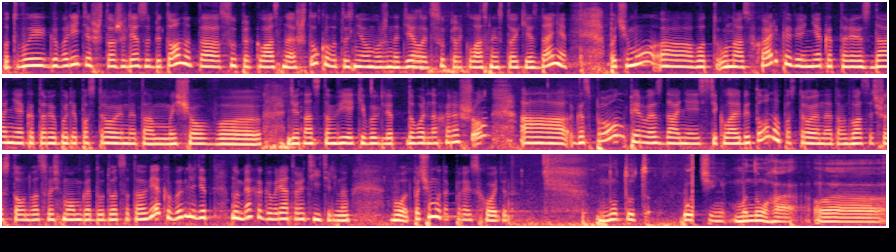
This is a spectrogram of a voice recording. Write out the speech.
Вот вы говорите, что железобетон это супер классная штука, вот из него можно делать супер классные стойкие здания. Почему а, вот у нас в Харькове некоторые здания, которые были построены там еще в 19 веке, выглядят довольно хорошо, а Газпром, первое здание из стекла и бетона, построенное там в 26-28 году 20 века, выглядит, ну, мягко говоря, отвратительно. Вот. Почему так происходит? Ну, тут очень много э,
